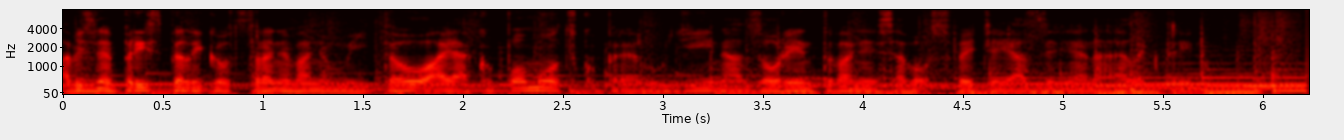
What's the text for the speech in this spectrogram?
aby sme prispeli k odstraňovaniu mýtov aj ako pomôcku pre ľudí na zorientovanie sa vo svete jazdenia na elektrínu.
